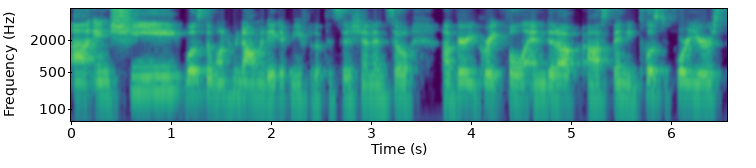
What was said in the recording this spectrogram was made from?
Uh, and she was the one who nominated me for the position. And so, uh, very grateful. Ended up uh, spending close to four years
